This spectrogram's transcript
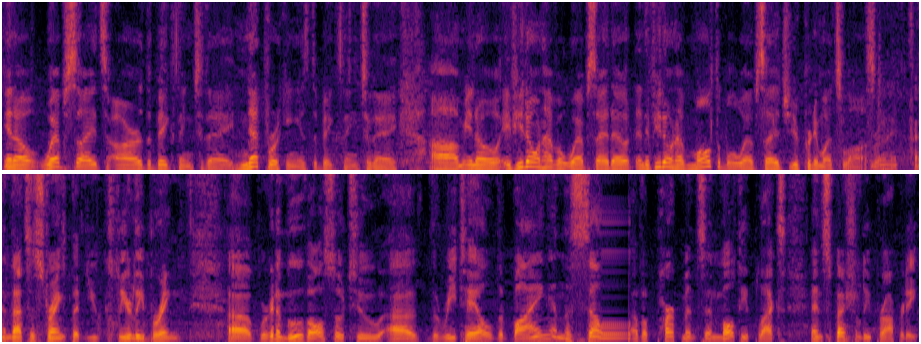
you know, websites are the big thing today. Networking is the big thing today. Um, you know, if you don't have a website out, and if you don't have multiple websites, you're pretty much lost. Right, and that's a strength that you clearly bring. Uh, we're going to move also to uh, the retail, the buying and the selling of apartments and multiplex and specialty property,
